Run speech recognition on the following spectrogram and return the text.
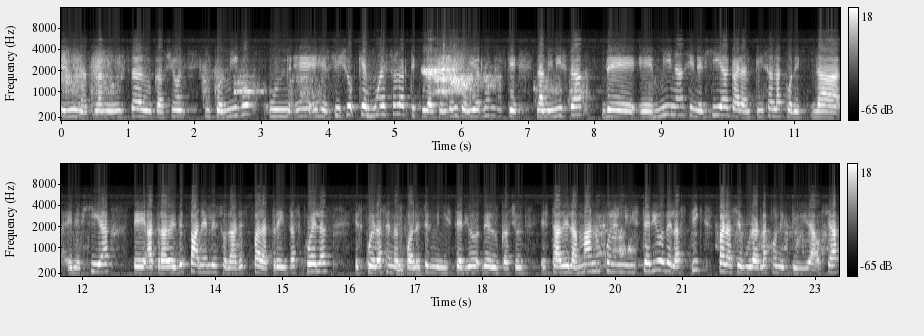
de Minas, la ministra de Educación y conmigo un eh, ejercicio que muestra la articulación del gobierno en el que la ministra de eh, Minas y Energía garantiza la, la energía eh, a través de paneles solares para 30 escuelas escuelas en las cuales el Ministerio de Educación está de la mano con el Ministerio de las TIC para asegurar la conectividad. O sea,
